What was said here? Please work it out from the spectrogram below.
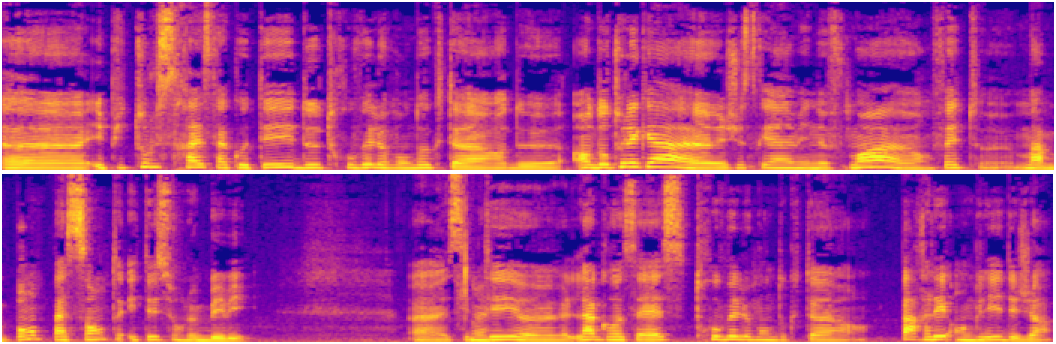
Euh, et puis tout le stress à côté de trouver le bon docteur. De... Dans tous les cas, euh, jusqu'à mes 9 mois, euh, en fait, ma bande passante était sur le bébé. C'était la grossesse, trouver le bon docteur, parler anglais déjà.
